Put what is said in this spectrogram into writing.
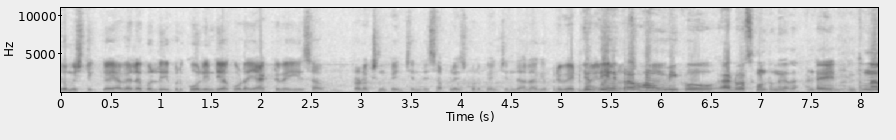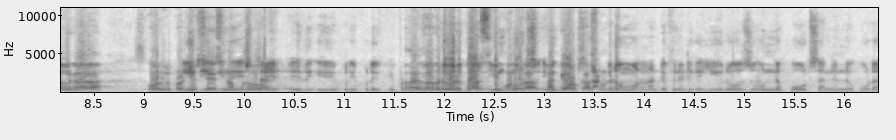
డొమెస్టిక్గా అవైలబుల్ ఇప్పుడు కోల్ ఇండియా కూడా యాక్టివ్ అయ్యి ప్రొడక్షన్ పెంచింది సప్లైస్ కూడా పెంచింది. అలాగే ప్రైవేట్ దీని ప్రభావం మీకు అడ్వర్స్ ఉంటుంది కదా? అంటే ఇంటర్నల్గా కోల్ ప్రొడ్యూస్ చేసినప్పుడు ఇది ఇప్పుడు ఇప్పుడు ఇప్పుడు వరకు తగ్గడం వలన డెఫినెట్గా ఈ రోజు ఉన్న పోర్ట్స్ అన్ని కూడా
